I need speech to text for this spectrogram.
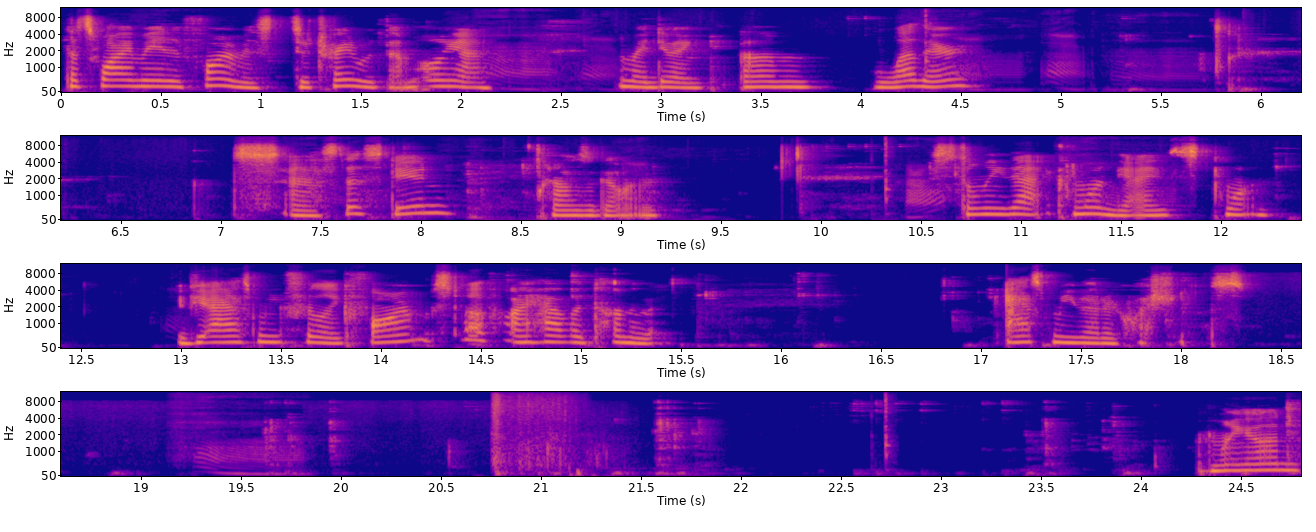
That's why I made a farm, is to trade with them. Oh yeah. What am I doing? Um, leather. Let's ask this dude. How's it going? Still need that. Come on, guys. Come on. If you ask me for like farm stuff, I have a ton of it. Ask me better questions. Oh my god.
